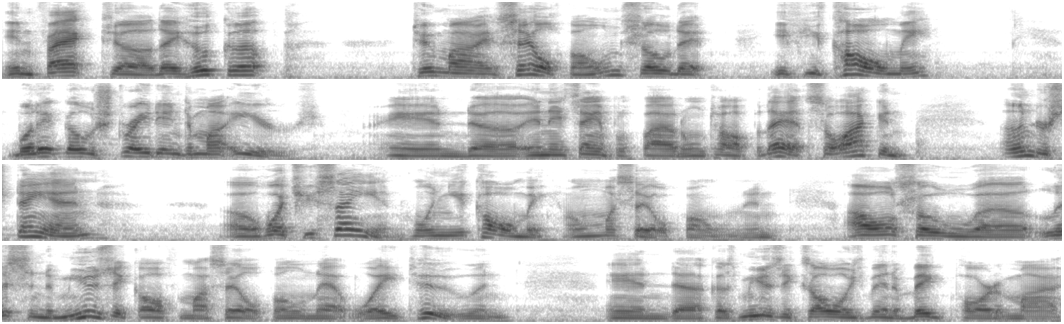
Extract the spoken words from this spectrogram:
in fact they hook up to my cell phone so that if you call me, well it goes straight into my ears and uh, and it's amplified on top of that, so I can understand uh, what you're saying when you call me on my cell phone, and I also uh, listen to music off my cell phone that way too, and and because uh, music's always been a big part of my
